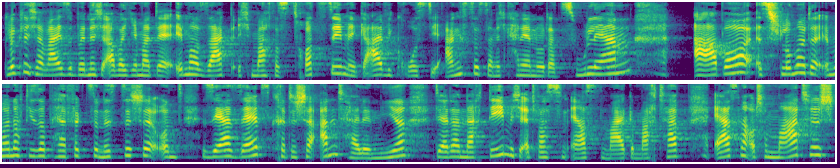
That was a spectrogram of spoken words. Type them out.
Glücklicherweise bin ich aber jemand, der immer sagt, ich mache es trotzdem, egal wie groß die Angst ist, denn ich kann ja nur dazulernen. Aber es schlummerte immer noch dieser perfektionistische und sehr selbstkritische Anteil in mir, der dann, nachdem ich etwas zum ersten Mal gemacht habe, erstmal automatisch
